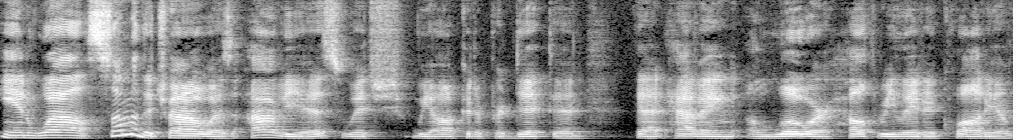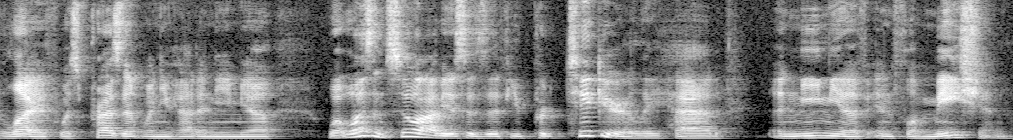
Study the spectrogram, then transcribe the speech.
And while some of the trial was obvious, which we all could have predicted, that having a lower health related quality of life was present when you had anemia, what wasn't so obvious is if you particularly had anemia of inflammation,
